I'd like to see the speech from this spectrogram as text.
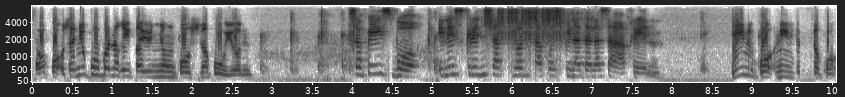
Opo, saan niyo po ba nakita yun yung post na po yun? Sa Facebook, in-screenshot yun tapos pinadala sa akin. Nino po, Nino po.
